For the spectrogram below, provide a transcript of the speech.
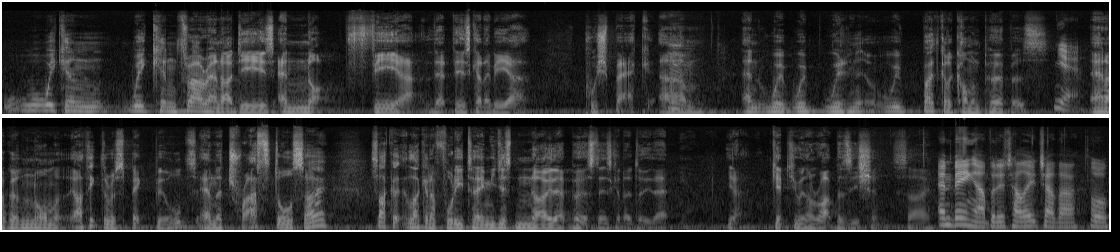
we can we can throw around ideas and not fear that there's going to be a pushback. Hmm. Um, And we, we, we, we've both got a common purpose. Yeah. And I've got a normal. I think the respect builds and the trust also. It's like a, like in a footy team, you just know that person is going to do that. You know, get you in the right position. So And being able to tell each other, or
